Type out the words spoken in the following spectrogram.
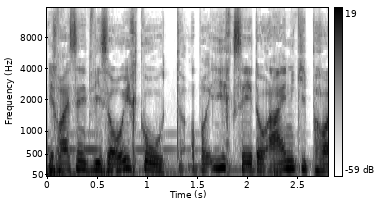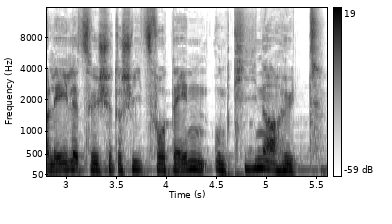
Ich weiß nicht, wie es euch geht, aber ich sehe hier einige Parallelen zwischen der Schweiz von und China heute.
